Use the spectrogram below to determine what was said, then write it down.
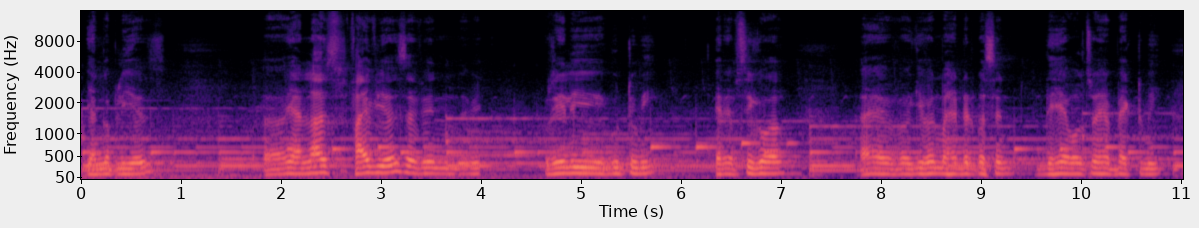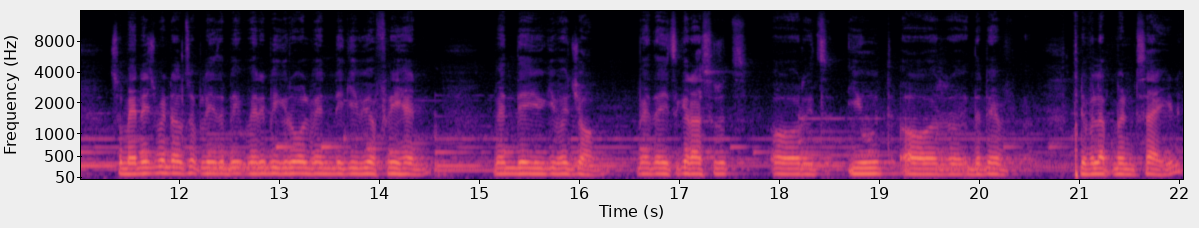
the younger players. Uh, yeah, last five years have been really good to me at FC Goa. I have uh, given my 100%. They have also have back to me. So management also plays a big, very big role when they give you a free hand, when they you give a job, whether it's grassroots or it's youth or uh, the dev, development side.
